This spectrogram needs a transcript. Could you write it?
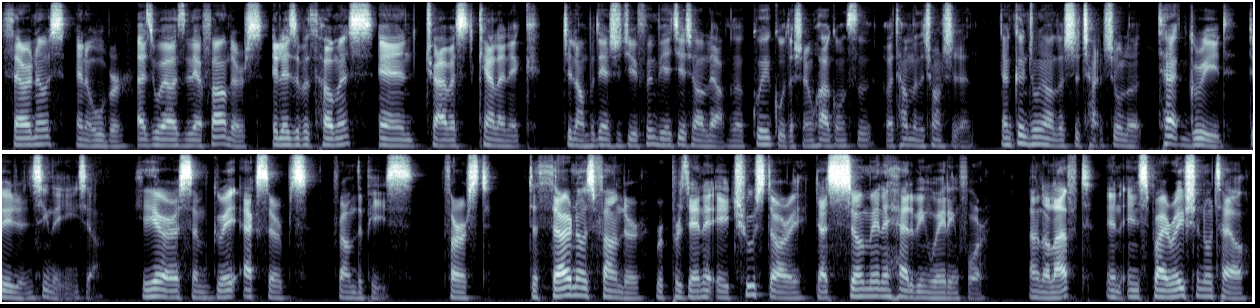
Theranos and Uber, as well as their founders, Elizabeth Holmes and Travis Kalanick. 这两部电视剧分别介绍两个硅谷的神话公司和他们的创始人，但更重要的是阐述了 tech greed 对人性的影响。Here are some great excerpts from the piece. First, the Theranos founder represented a true story that so many had been waiting for. On the left, an inspirational tale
